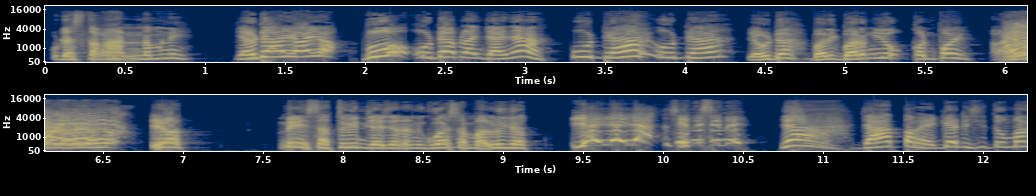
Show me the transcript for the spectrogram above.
Udah setengah enam nih. Ya udah ayo ayo. Bu, udah belanjanya? Udah, udah. Ya udah, balik bareng yuk, konvoy. Ayo, ayo, ayo, ayo. Yot. Nih satuin jajanan gua sama lu Yot. Ya ya ya, sini sini. Ya, jatuh Hega di situ mah.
